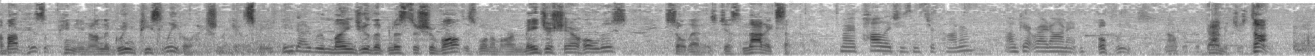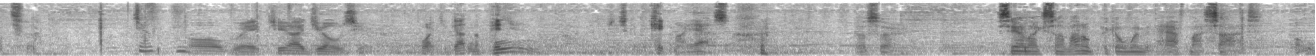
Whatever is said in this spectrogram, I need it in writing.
about his opinion on the Greenpeace legal action against me. Need I remind you that Mr. Chavant is one of our major shareholders? So that is just not acceptable. My apologies, Mr. Connor. I'll get right on it. Oh, please, now that the damage is done. Joe? Oh, great. G.I. Joe's here. What, you got an opinion? She's gonna kick my ass. No, sir. You see, unlike some, I don't pick on women half my size. Oh,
